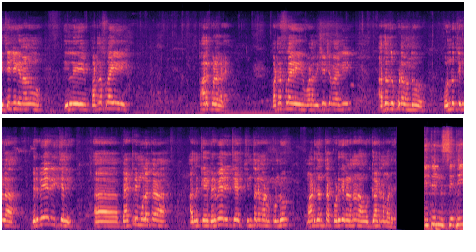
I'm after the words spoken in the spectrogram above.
ಇತ್ತೀಚೆಗೆ ನಾನು ಇಲ್ಲಿ ಬಟರ್ಫ್ಲೈ ಪಾರ್ಕ್ ಒಳಗಡೆ. ಬಟರ್ಫ್ಲೈ ಒಳ ವಿಶೇಷವಾಗಿ ಅದರದ್ದು ಕೂಡ ಒಂದು ಒಂದು ತಿಂಗಳ ಬೇರೆ ಬೇರೆ ರೀತಿಯಲ್ಲಿ ಬ್ಯಾಟ್ರಿ ಮೂಲಕ ಅದಕ್ಕೆ ಬೇರೆ ಬೇರೆ ರೀತಿಯ ಚಿಂತನೆ ಮಾಡಿಕೊಂಡು ಮಾಡಿದಂಥ ಕೊಡುಗೆಗಳನ್ನು ನಾವು ಉದ್ಘಾಟನೆ ಮಾಡಿದೆ. ನಿತಿನ್ ಸಿದ್ಧಿ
